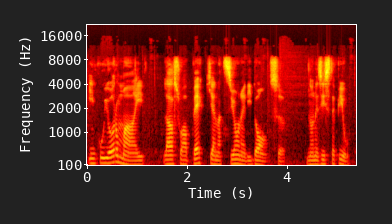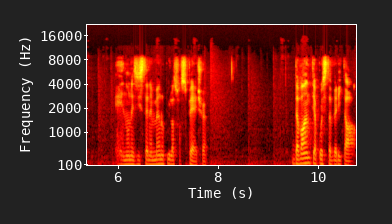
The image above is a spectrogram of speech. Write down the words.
in cui ormai la sua vecchia nazione di Dons non esiste più e non esiste nemmeno più la sua specie. Davanti a questa verità,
